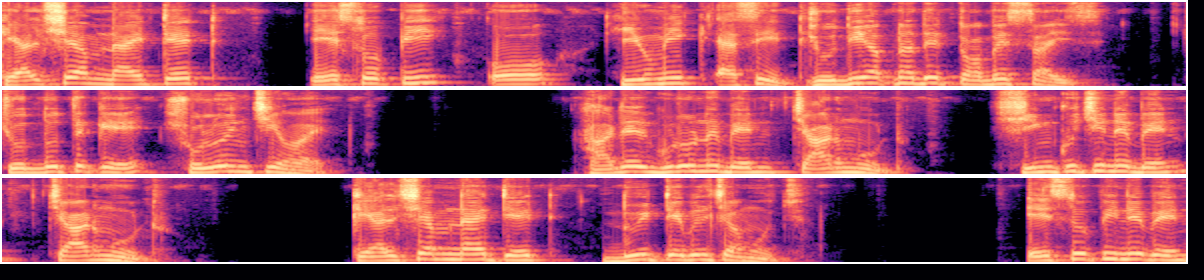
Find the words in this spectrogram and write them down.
ক্যালসিয়াম নাইট্রেট, এসওপি ও হিউমিক অ্যাসিড। যদি আপনাদের টবের সাইজ চোদ্দ থেকে ষোলো ইঞ্চি হয়, হাড়ের গুঁড়ো নেবেন চার মুঠ, শিংকুচি নেবেন চার মুঠ, ক্যালসিয়াম নাইট্রেট দুই টেবিল চামচ এসওপি নেবেন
